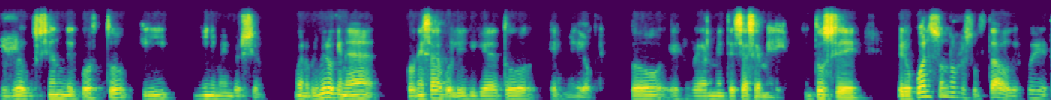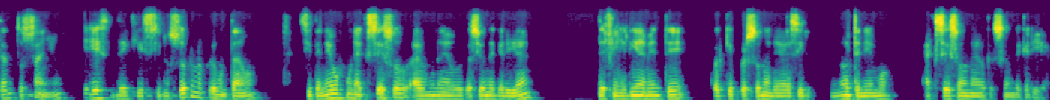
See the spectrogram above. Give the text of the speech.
reducción de costo y mínima inversión. Bueno, primero que nada, con esa política todo es mediocre, todo es realmente se hace a media. Entonces, pero ¿cuáles son los resultados después de tantos años? Es de que si nosotros nos preguntamos si tenemos un acceso a una educación de calidad, definitivamente cualquier persona le va a decir, no tenemos acceso a una educación de calidad.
